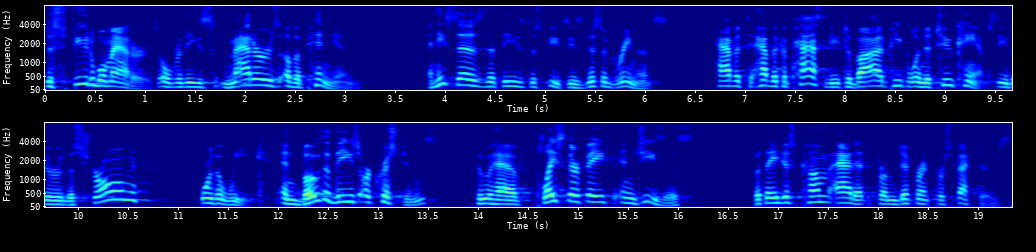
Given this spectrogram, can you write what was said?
disputable matters, over these matters of opinion. And he says that these disputes, these disagreements, have, a, have the capacity to divide people into two camps, either the strong or the weak. And both of these are Christians who have placed their faith in Jesus, but they just come at it from different perspectives.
